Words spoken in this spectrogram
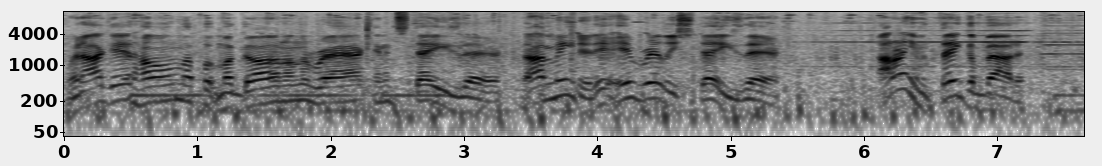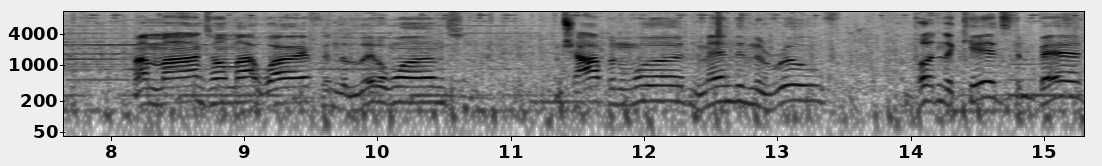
When I get home, I put my gun on the rack and it stays there. I mean it, it, it really stays there. I don't even think about it. My mind's on my wife and the little ones. I'm chopping wood, mending the roof, I'm putting the kids to bed.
